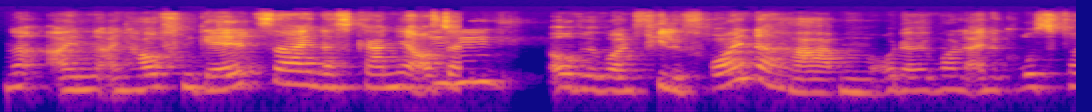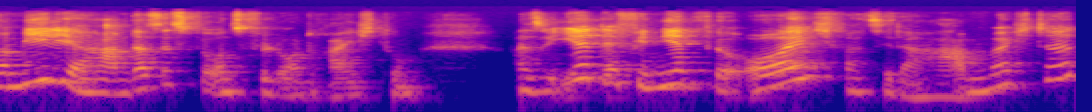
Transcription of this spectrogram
ne, ein, ein Haufen Geld sein. Das kann ja auch mhm. sein, oh, wir wollen viele Freunde haben oder wir wollen eine große Familie haben. Das ist für uns Fülle und Reichtum. Also ihr definiert für euch, was ihr da haben möchtet.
